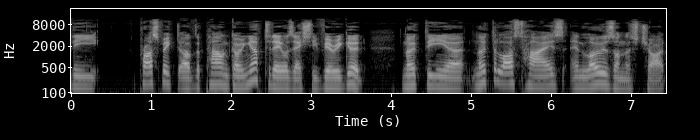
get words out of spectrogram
the prospect of the pound going up today was actually very good. Note the uh, note the last highs and lows on this chart.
